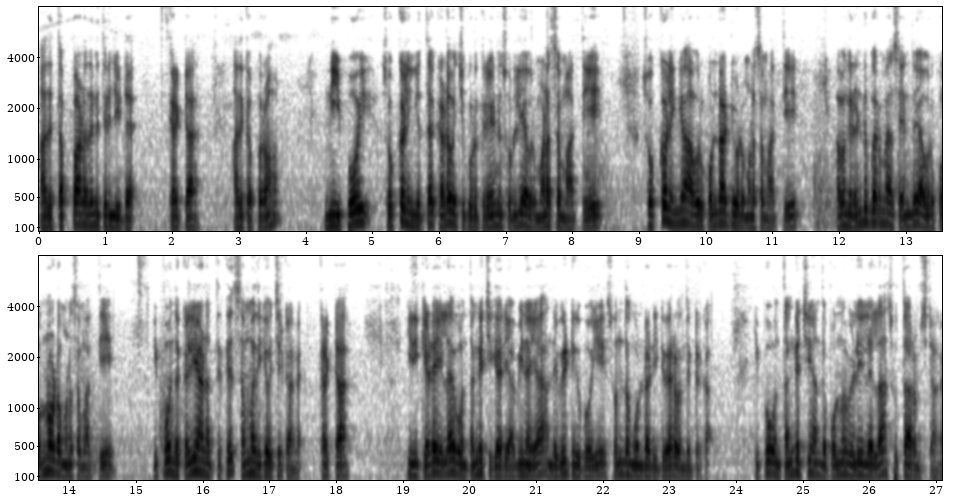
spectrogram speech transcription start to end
அது தப்பானதுன்னு தெரிஞ்சுக்கிட்ட. கரெக்டாக அதுக்கப்புறம் நீ போய் சொக்கலிங்கத்தை கடை வச்சு கொடுக்குறேன்னு சொல்லி அவர் மனசை மாற்றி சொக்கலிங்கம் அவர் பொண்டாட்டியோட மனசை மாற்றி அவங்க ரெண்டு பேருமே சேர்ந்து அவர் பொண்ணோட மனசை மாற்றி இப்போது இந்த கல்யாணத்துக்கு சம்மதிக்க வச்சுருக்காங்க. கரெக்டாக இதுக்கிடையில் உன் தங்கச்சிக்காரி அபிநயா அந்த வீட்டுக்கு போய் சொந்தம் கொண்டாடிட்டு வேற வந்துட்டு இப்போது இப்போ உன் தங்கச்சி அந்த பொண்ணும் வெளியில எல்லாம் சுற்ற ஆரம்பிச்சிட்டாங்க.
